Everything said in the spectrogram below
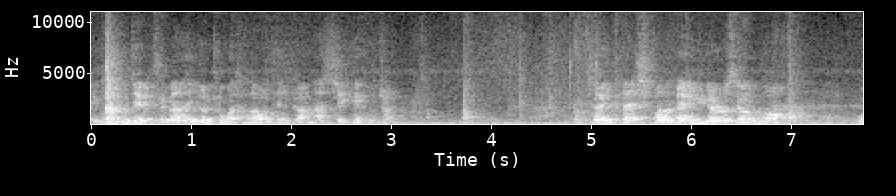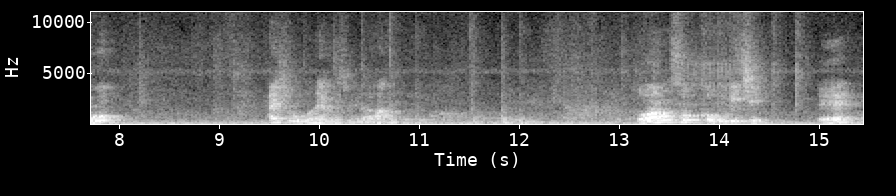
일단 문제 풀면은 이런 경우가 다 나올 테니까 하나씩 해보죠. 자, 일단 10번은 그냥 일렬로 세우는 거. 고 85번 해보겠습니다. 어항 속 거북이 집에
